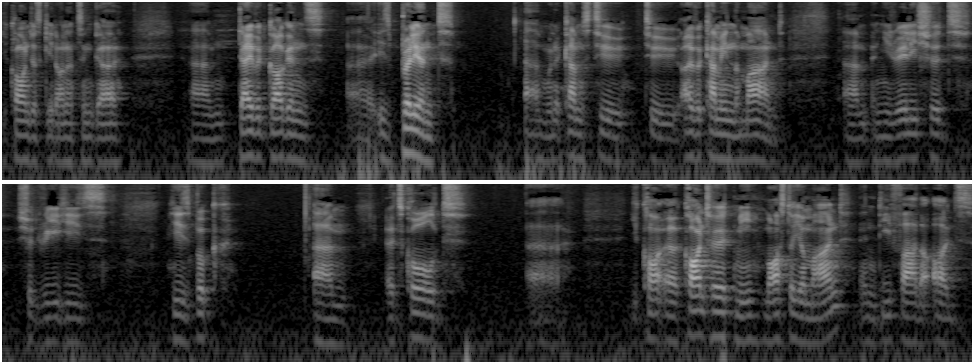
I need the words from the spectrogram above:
You can't just get on it and go. Um, David Goggins uh, is brilliant um, when it comes to to overcoming the mind, um, and you really should should read his his book. Um, it's called uh, "You Can't uh, Can't Hurt Me: Master Your Mind and Defy the Odds."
